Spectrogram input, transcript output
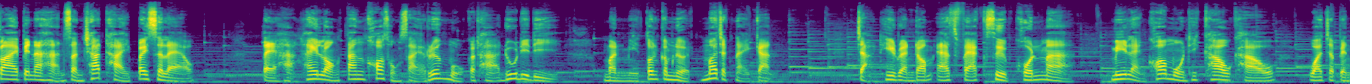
กลายเป็นอาหารสัญชาติไทยไปซะแล้ว แต่หากให้ลองตั้งข้อสงสัยเรื่องหมูกระทะดูดีๆ มันมีต้นกำเนิดมาจากไหนกัน จากที่ Random As Fact สืบค้นมา มีแหล่งข้อมูลที่เข้าเขา ว่าจะเป็น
